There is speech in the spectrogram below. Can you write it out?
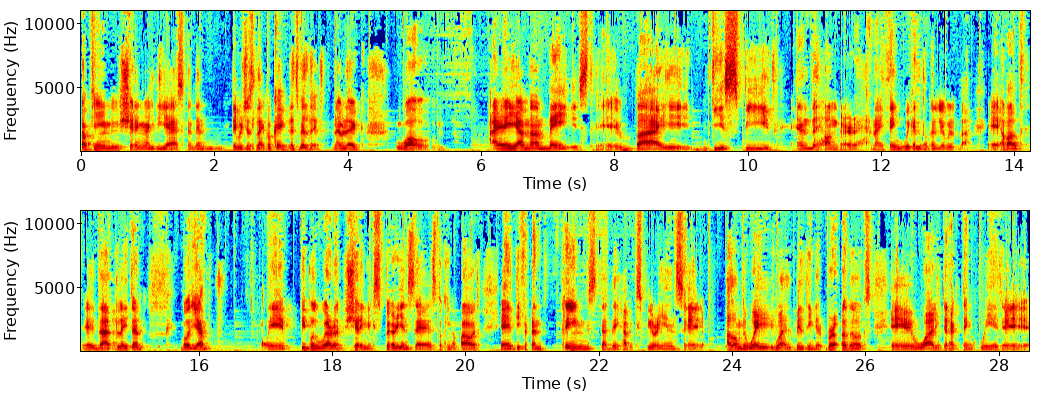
talking, sharing ideas, and then they were just like, okay, let's build it. And I'm like, whoa, I am amazed eh, by the speed and the hunger. And I think we can talk a little bit eh, about eh, that later. But yeah, uh, people were sharing experiences, talking about uh, different things that they have experienced uh, along the way while building their products, while interacting with a,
